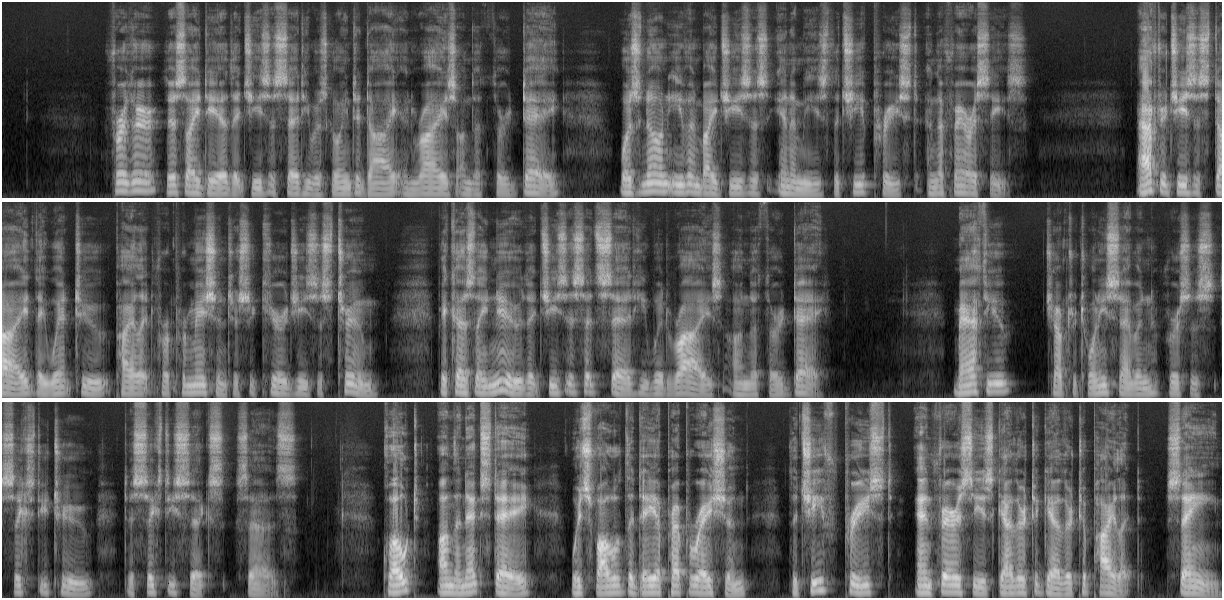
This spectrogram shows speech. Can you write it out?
Further, this idea that Jesus said he was going to die and rise on the third day was known even by Jesus' enemies, the chief priests and the Pharisees. After Jesus died, they went to Pilate for permission to secure Jesus' tomb because they knew that Jesus had said he would rise on the third day. Matthew chapter 27 verses 62 to 66 says, quote, On the next day, which followed the day of preparation, the chief priests and Pharisees gathered together to Pilate, saying,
